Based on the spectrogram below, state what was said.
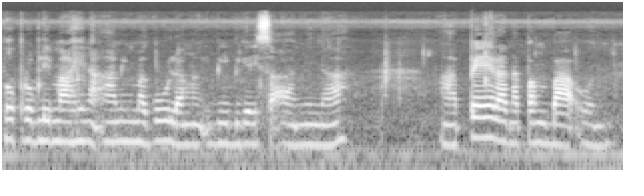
poproblemahin ng aming magulang ang ibibigay sa amin na ah, pera na pambaon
